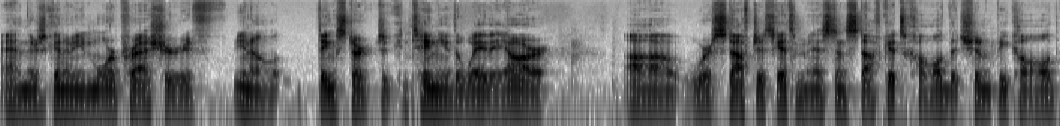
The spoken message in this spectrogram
and there's gonna be more pressure if you know things start to continue the way they are uh, where stuff just gets missed and stuff gets called that shouldn't be called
